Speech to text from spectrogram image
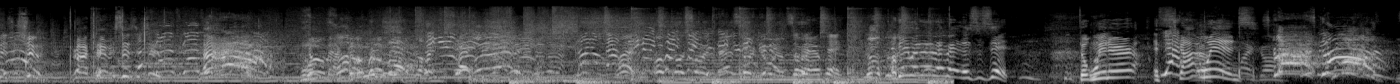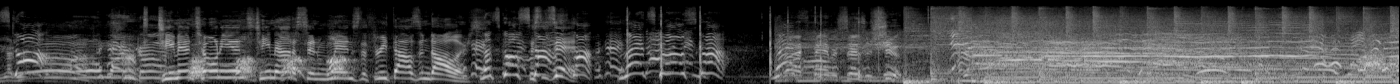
Scissors, shoot. Rock, paper, scissors, shoot. No, Matt, go, go, go. No, no, Matt, wait, wait, wait, wait, wait, wait, wait. Okay, okay. Okay, wait, wait, wait, wait. This is it. The winner, if Scott wins, Scott! Scott! Team Antonians, Team Addison wins the $3,000. Let's go, Scott! This is it. Scott. Let's go, Scott! Rock, paper, scissors, shoot. Let's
